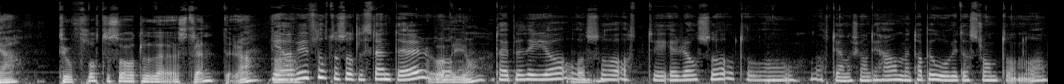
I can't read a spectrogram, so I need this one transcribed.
ja, Du flyttade så till Stränder, ja? Ja, vi flyttet så till Stränder. Och det blev Leo. Och så åtte i Rosso. Och då åt jag nog i hamn. Men ta bo vid Stronton. Och,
